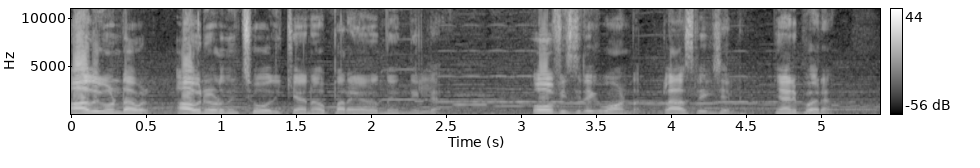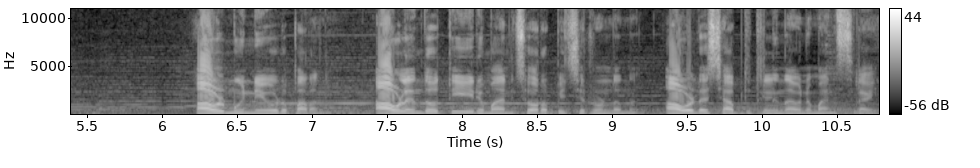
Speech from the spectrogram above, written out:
അതുകൊണ്ട് അവൾ അവനോടൊന്നും ചോദിക്കാനോ പറയാനോ നിന്നില്ല. ഓഫീസിലേക്ക് പോകണ്ട ക്ലാസ്സിലേക്ക് ചെല്ലും. ഞാനിപ്പോ വരാം. അവൾ മുന്നയോട് പറഞ്ഞു. അവൾ എന്തോ തീരുമാനിച്ച് ഉറപ്പിച്ചിട്ടുണ്ടെന്ന് അവളുടെ ശബ്ദത്തിൽ നിന്ന് അവന് മനസ്സിലായി.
